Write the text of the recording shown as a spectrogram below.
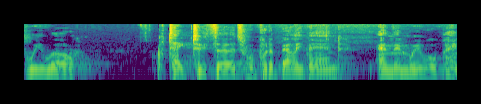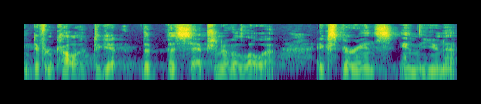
we will take two-thirds, we'll put a belly band, and then we will paint different color to get the perception of a lower experience in the unit.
